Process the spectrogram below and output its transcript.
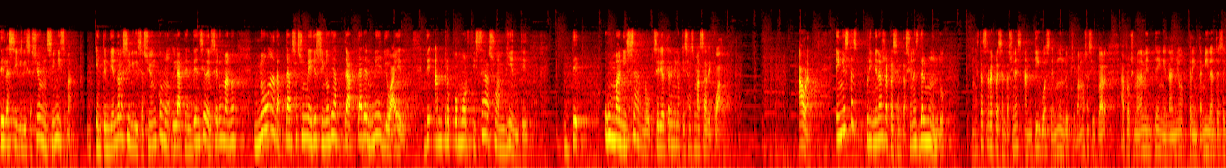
de la civilización en sí misma, entendiendo la civilización como la tendencia del ser humano no a adaptarse a su medio, sino de adaptar el medio a él, de antropomorfizar su ambiente, de humanizarlo, sería el término quizás más adecuado. Ahora, en estas primeras representaciones del mundo, en estas representaciones antiguas del mundo, que vamos a situar aproximadamente en el año 30.000 a.C.,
